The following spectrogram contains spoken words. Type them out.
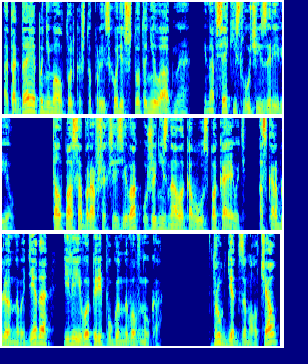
А тогда я понимал только, что происходит что-то неладное, и на всякий случай заревел. Толпа собравшихся зевак уже не знала, кого успокаивать, оскорбленного деда или его перепуганного внука. Вдруг дед замолчал,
